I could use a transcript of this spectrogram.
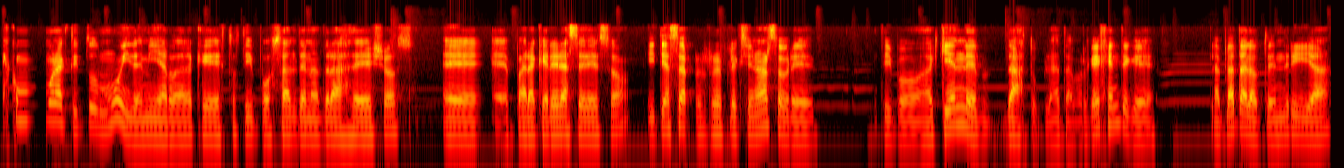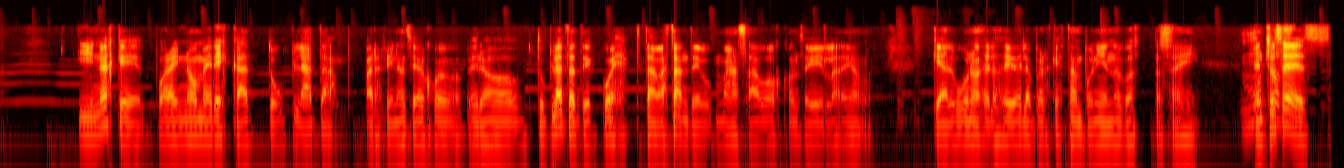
es como una actitud muy de mierda que estos tipos salten atrás de ellos eh, para querer hacer eso y te hace reflexionar sobre, tipo, ¿a quién le das tu plata? Porque hay gente que la plata la obtendría y no es que por ahí no merezca tu plata para financiar el juego, pero tu plata te cuesta bastante más a vos conseguirla, digamos, que algunos de los developers que están poniendo cosas ahí. Entonces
